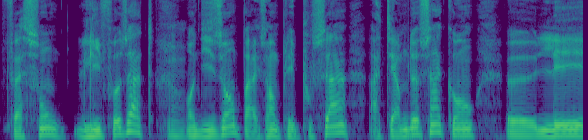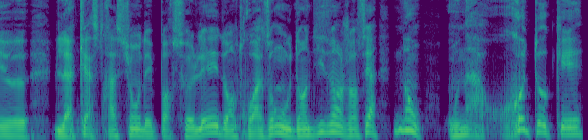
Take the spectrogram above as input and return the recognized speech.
façon glyphosate, mmh. en disant, par exemple, les poussins à terme de 5 ans, euh, les, euh, la castration des porcelets dans 3 ans ou dans 10 ans, j'en sais rien. Non, on a retoqué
